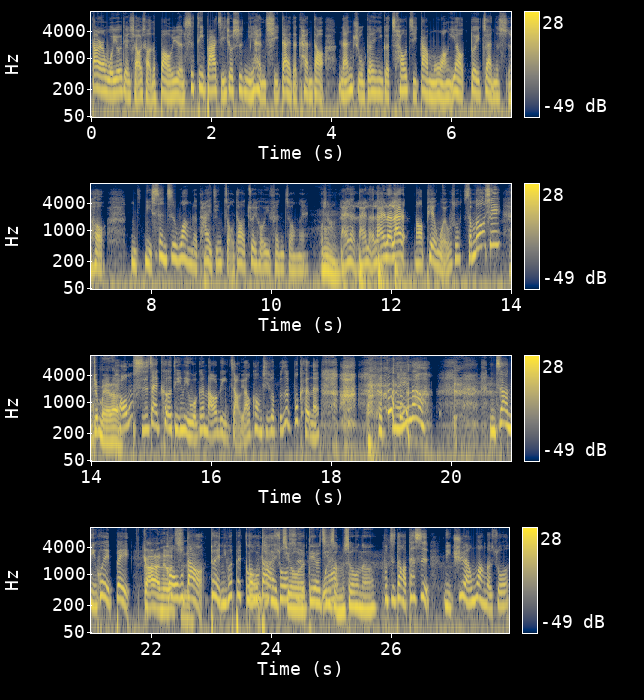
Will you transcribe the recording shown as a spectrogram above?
当然我有点小小的抱怨，是第八集，就是你很期待的看到男主跟一个超级大魔王要对战的时候，你你甚至忘了他已经走到最后一分钟，哎。我想来了来了来了来了，然后片尾我说什么东西就没了。同时在客厅里，我跟老李找遥控器说不是不可能啊，没了。你知道你会被勾到，对，你会被勾到。太久了，第二季什么时候呢？不知道。但是你居然忘了说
